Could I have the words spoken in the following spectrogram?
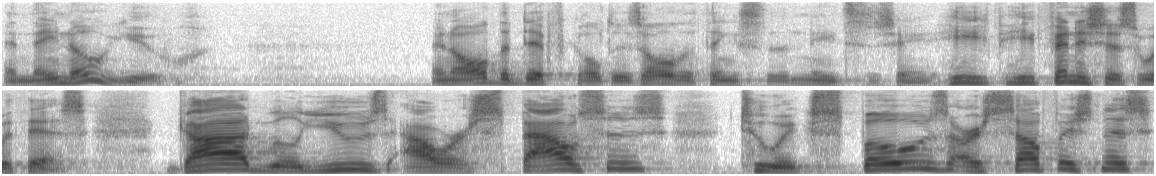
And they know you. And all the difficulties, all the things that needs to change. He, he finishes with this God will use our spouses to expose our selfishness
